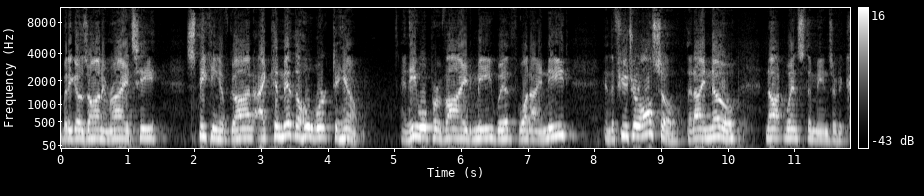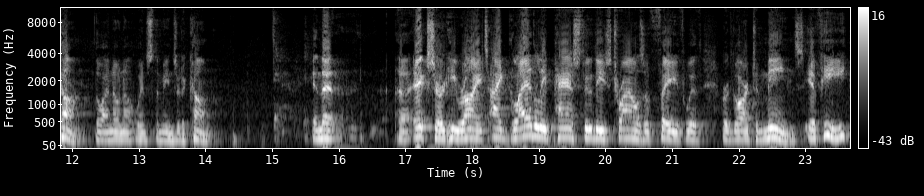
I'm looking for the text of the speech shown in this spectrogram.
But he goes on and writes, He, speaking of God, I commit the whole work to Him, and He will provide me with what I need in the future also, that I know not whence the means are to come, though I know not whence the means are to come. In that uh, excerpt, he writes, I gladly pass through these trials of faith with regard to means, if he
